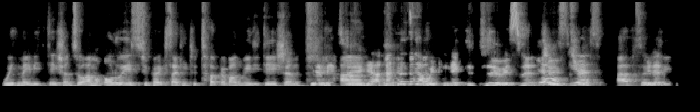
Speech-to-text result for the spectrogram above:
with my meditation. So I'm always super excited to talk about meditation. Yeah, me too. Um, yeah, I think that's how we're connected too, isn't it? Yes, yes, absolutely. Yeah.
